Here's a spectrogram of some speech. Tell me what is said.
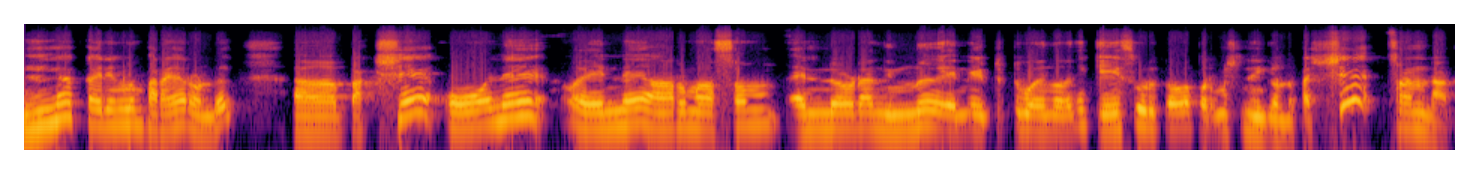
എല്ലാ കാര്യങ്ങളും പറയാറുണ്ട്. പക്ഷേ ഓനെ എന്നെ ആറുമാസം എന്നോട് നിന്ന് എന്നെ ഇട്ടിട്ട് പോയെന്ന് പറഞ്ഞ് കേസ് കൊടുക്കാനുള്ള പെർമിഷൻ എനിക്കുണ്ട്. പക്ഷേ ഫ്രണ്ടാണ്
